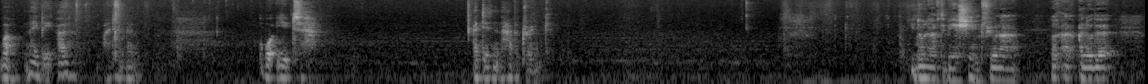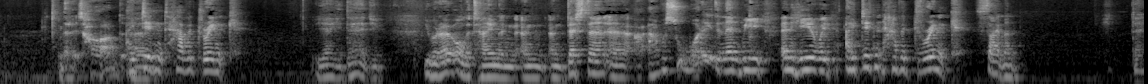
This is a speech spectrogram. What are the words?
Well, maybe. I, I don't know. What you'd. I didn't have a drink. You don't have to be ashamed, Fiona. I, I know that that it's hard. I uh, didn't have a drink. Yeah, you did. You you were out all the time and, and, and distant, and I, I was so worried. And then we in here we I didn't have a drink, Simon. You did.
